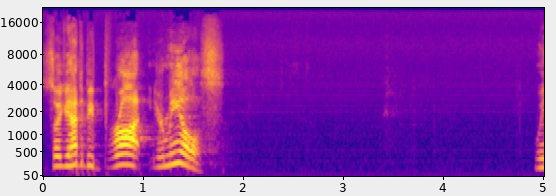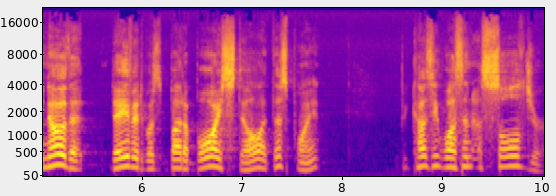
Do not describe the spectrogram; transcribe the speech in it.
So you had to be brought your meals. We know that David was but a boy still at this point because he wasn't a soldier.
